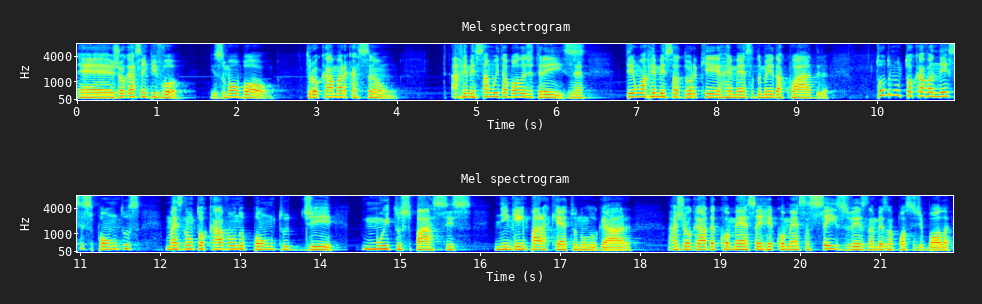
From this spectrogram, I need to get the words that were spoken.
é, jogar sem pivô, small ball, trocar a marcação, arremessar muita bola de três, Né. ter um arremessador que arremessa do meio da quadra. Todo mundo tocava nesses pontos, mas não tocavam no ponto de muitos passes, ninguém para quieto num lugar, a jogada começa e recomeça seis vezes na mesma posse de bola.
